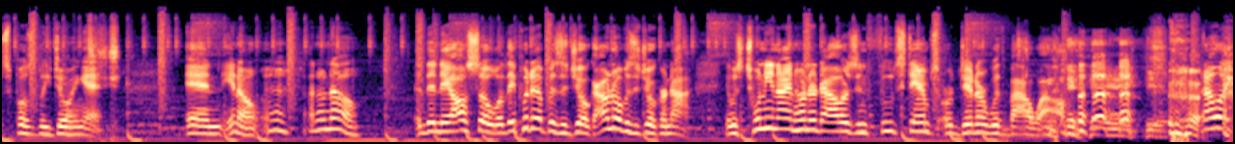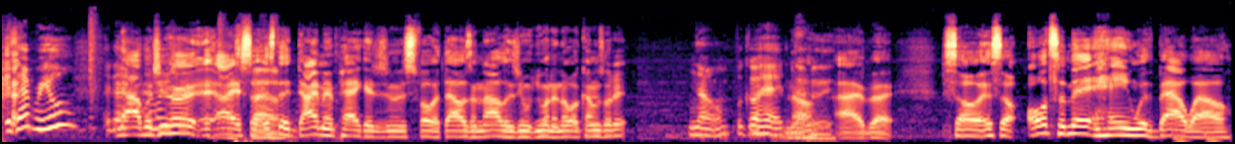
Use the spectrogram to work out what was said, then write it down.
supposedly doing it, and you know, eh, I don't know. And then they also, well, they put it up as a joke. I don't know if it's a joke or not. It was twenty nine hundred dollars in food stamps or dinner with Bow Wow. and I'm like, is that real? Nah, but you heard. All right, so it's the diamond package and it's for a thousand dollars. You you want to know what comes with it? No, but go ahead. No. Definitely. I bet. So it's an ultimate hang with Bow Wow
